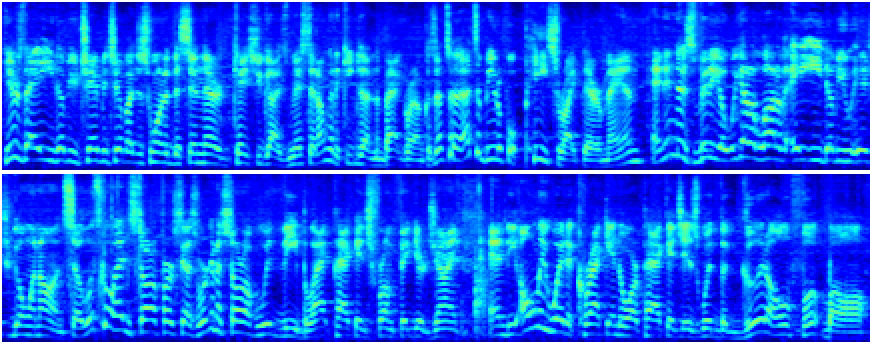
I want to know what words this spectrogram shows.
Here's the AEW Championship. I just wanted this in there in case you guys missed it. I'm going to keep that in the background because that's a, that's a beautiful piece right there, man. And in this video, we got a lot of AEW-ish going on, so let's go ahead and start first, guys, we're going to start off with the black package from Figure Giant, and the only way to crack into our package is with the good old football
